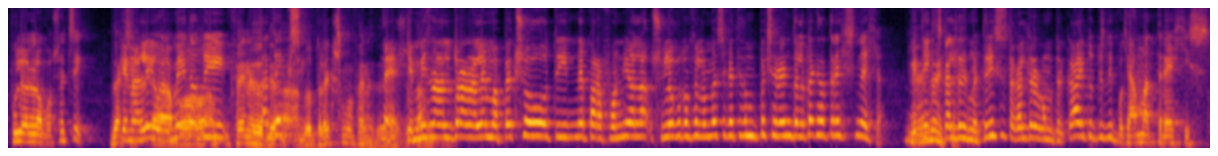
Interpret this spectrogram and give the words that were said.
Που λέει ο λόγος, έτσι. Εντάξει, και να λέει ο από- Ελμέιντα ότι Φαίνεται θα ότι αντέξει. από το τρέξιμο φαίνεται. Ναι, δεν και εμείς συζητάμε. να, τώρα να λέμε απ' έξω ότι είναι παραφωνία, αλλά σου λέω εγώ τον θέλω μέσα γιατί θα μου παίξει 90 λεπτά και θα τρέχει συνέχεια. γιατί έχεις τι εννοείται. καλύτερες μετρήσεις, τα καλύτερα εργομετρικά ή το οτιδήποτε. Και άμα τρέχεις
